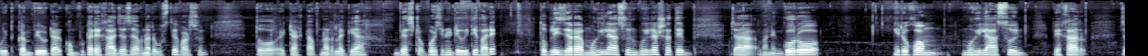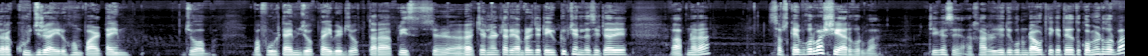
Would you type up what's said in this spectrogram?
উইথ কম্পিউটার কম্পিউটারে কাজ আছে, আপনারা বুঝতে পারছেন। তো এটা একটা আপনার লাগিয়া বেস্ট অপরচুনিটি হইতে পারে। তো প্লিজ যারা মহিলা আসুন মহিলার সাথে যারা মানে গরো, এরকম মহিলা আসুন বেকার, যারা খুচরা, এরকম পার্ট টাইম জব বা full time job private job তারা প্লিজ চ্যানেলটারে আমরা যেটা ইউটিউব চ্যানেল সেটারে আপনারা সাবস্ক্রাইব করবা শেয়ার করবা। ঠিক আছে? আর কারও যদি কোনো ডাউট থেকে থাকে তো কমেন্ট করবা।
